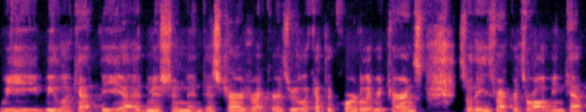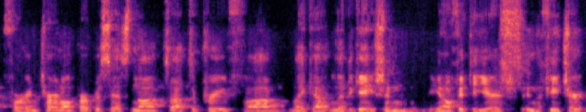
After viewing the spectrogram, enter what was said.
We we look at the uh, admission and discharge records. We look at the quarterly returns. So these records are all being kept for internal purposes, not uh, to prove um, like litigation, you know, 50 years in the future.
